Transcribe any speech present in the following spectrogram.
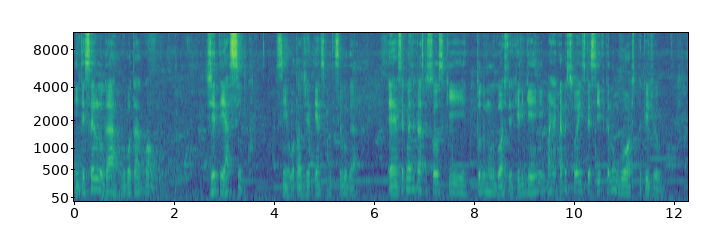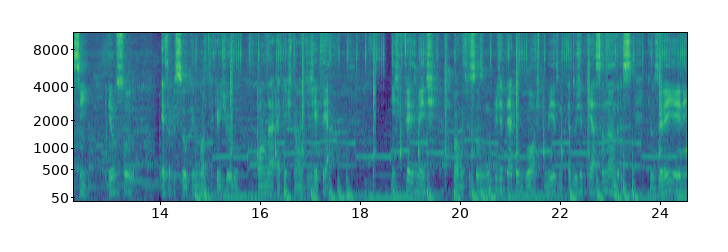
Em terceiro lugar, vou botar qual? GTA V. Sim, eu vou botar GTA V em terceiro lugar. É, você conhece aquelas pessoas que todo mundo gosta daquele game, mas aquela pessoa em específica não gosta daquele jogo. Sim, eu sou essa pessoa que não gosta daquele jogo quando a questão é de GTA. Infelizmente, para muitas pessoas, o único GTA que eu gosto mesmo é do GTA San Andreas, que eu zerei ele,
